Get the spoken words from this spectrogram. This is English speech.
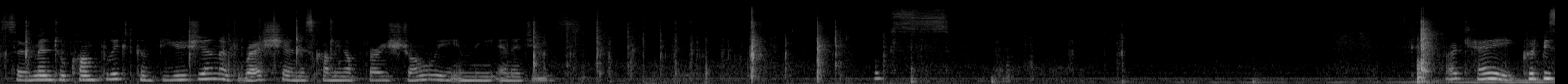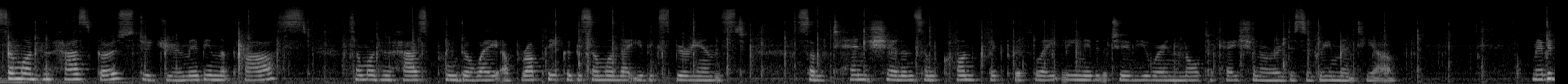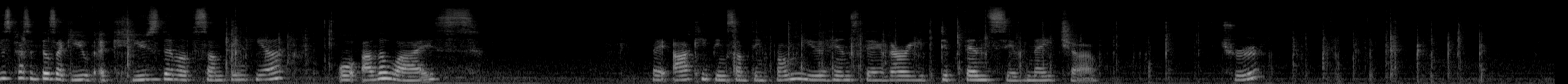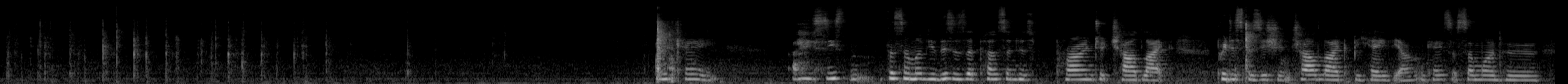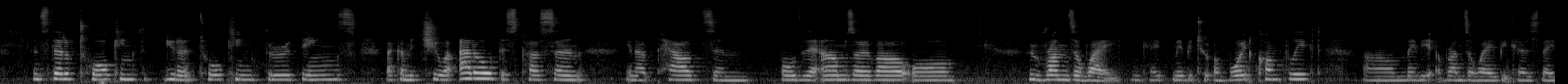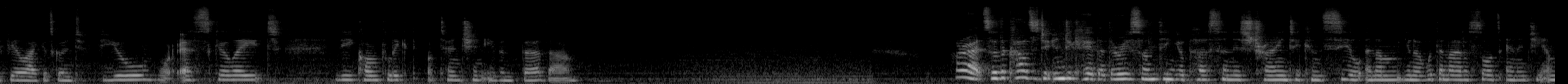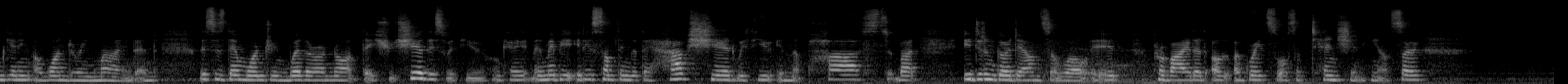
So mental conflict, confusion, aggression is coming up very strongly in the energies. Oops. Okay, could be someone who has ghosted you, maybe in the past. Someone who has pulled away abruptly. Could be someone that you've experienced some tension and some conflict with lately. Maybe the two of you were in an altercation or a disagreement here. Maybe this person feels like you've accused them of something here or otherwise they are keeping something from you, hence their very defensive nature. True? Okay. I see for some of you, this is a person who's prone to childlike predisposition, childlike behavior. Okay, so someone who, instead of talking, you know, talking through things like a mature adult, this person, you know, pouts and folds their arms over or who runs away, okay, maybe to avoid conflict, um, maybe runs away because they feel like it's going to fuel or escalate the conflict or tension even further. Alright, so the cards do indicate that there is something your person is trying to conceal and I'm, you know, with the Knight of Swords energy, I'm getting a wandering mind and this is them wondering whether or not they should share this with you, okay? And maybe it is something that they have shared with you in the past, but it didn't go down so well. It provided a, a great source of tension here. So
